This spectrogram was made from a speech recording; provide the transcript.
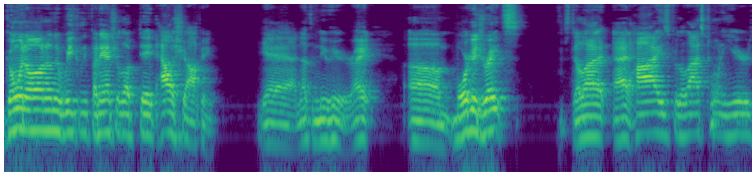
Going on on the weekly financial update, house shopping. Yeah, nothing new here, right? Um, mortgage rates still at, at highs for the last 20 years.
